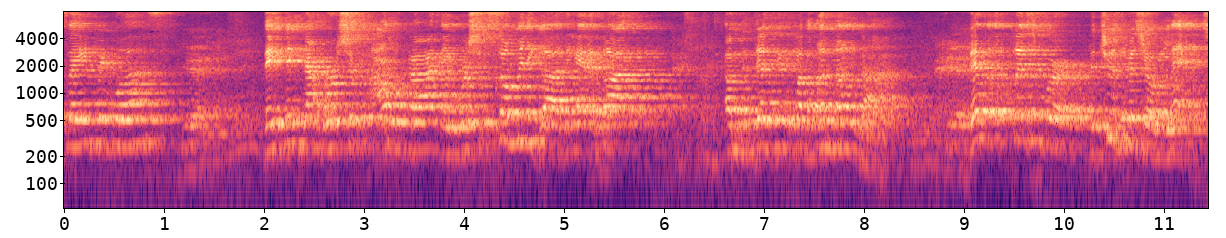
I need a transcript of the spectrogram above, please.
slavery was? Yes. They did not worship our God. They worshiped so many gods. They had a God of the desert for the unknown God. There was a place where the children of Israel left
